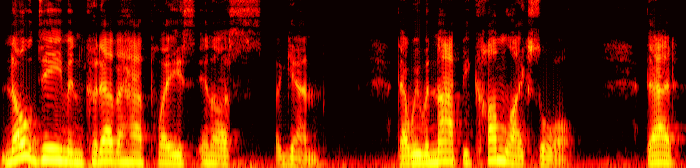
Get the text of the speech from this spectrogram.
no demon could ever have place in us again. That we would not become like Saul. That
